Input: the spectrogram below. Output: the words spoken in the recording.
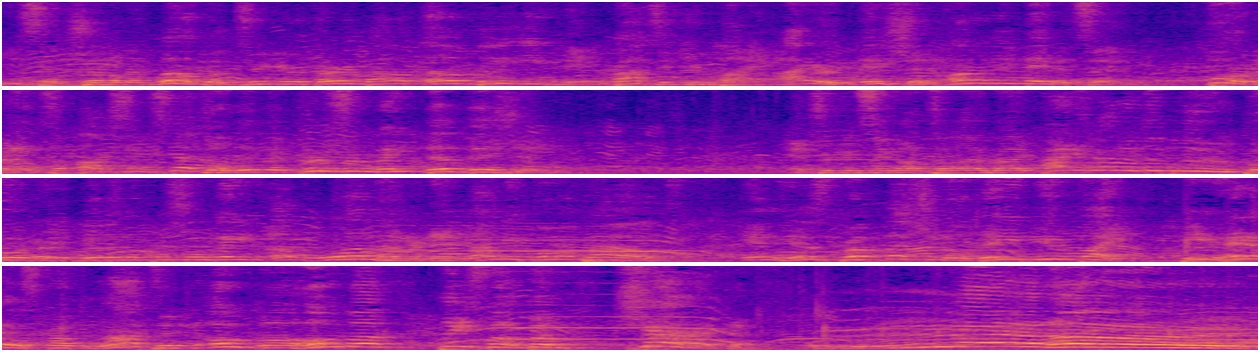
Ladies and gentlemen, welcome to your third bout of the evening, brought to you by Iron Nation Harley Davidson. Four rounds of boxing scheduled in the cruiserweight division. Introducing off to my right, fighting out of the blue corner with an official weight of 194 pounds. In his professional debut fight, he hails from Lawton, Oklahoma. Please welcome Chad Leonhardt!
